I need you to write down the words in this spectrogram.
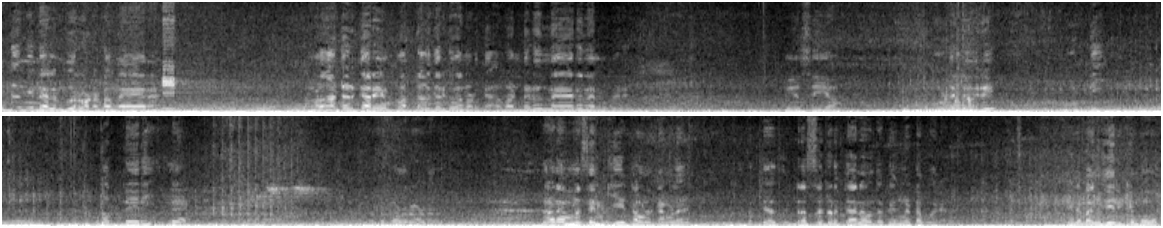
ഇത് ഇനി നിലമ്പൂർ റോഡട്ടോ നേരെ. നമ്മളെ നാട്ടുകാർക്ക് അറിയാം പത്ത് ആൾക്കാർക്ക് പറഞ്ഞു കൊടുക്കാം. പണ്ടൊരു നേരെ നിലമ്പൂര്. മ്യൂസിയം ഗുഡല്ലൂര് ഊട്ടി ബത്തേരി അല്ലേ? ഇതാണ് പോണ റോഡ് ഇതാണ് നമ്മൾ ശരിക്ക് ടൗൺ നമ്മൾ അത്യാവശ്യം ഡ്രസ്സൊക്കെ എടുക്കാനോ ഇതൊക്കെ ഇങ്ങോട്ടാ പോരാ. പിന്നെ മഞ്ചേരിക്കും പോകും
